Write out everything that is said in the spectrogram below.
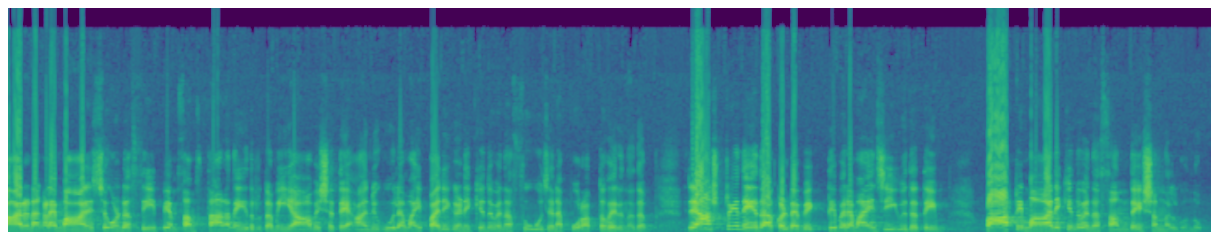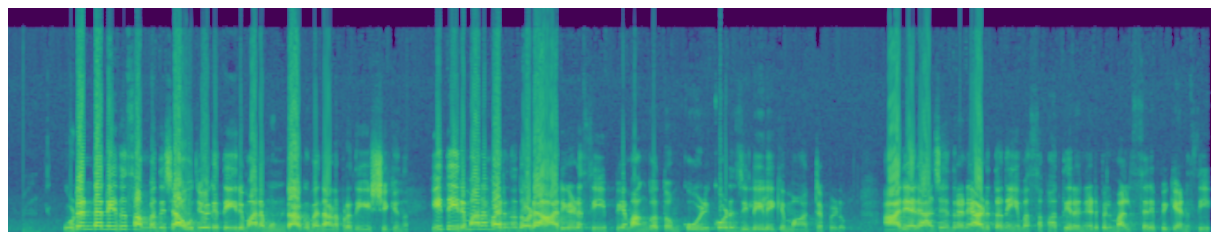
കാരണങ്ങളെ മാനിച്ചുകൊണ്ട് സി പി എം സംസ്ഥാന നേതൃത്വം ഈ ആവശ്യത്തെ അനുകൂലമായി പരിഗണിക്കുന്നുവെന്ന സൂചന പുറത്തു വരുന്നത് രാഷ്ട്രീയ നേതാക്കളുടെ വ്യക്തിപരമായ ജീവിതത്തെയും പാർട്ടി മാനിക്കുന്നുവെന്ന സന്ദേശം നൽകുന്നു. ഉടൻ തന്നെ ഇത് സംബന്ധിച്ച് ഔദ്യോഗിക തീരുമാനം ഉണ്ടാകുമെന്നാണ് പ്രതീക്ഷിക്കുന്നത്. ഈ തീരുമാനം വരുന്നതോടെ ആര്യയുടെ സി പി എം അംഗത്വം കോഴിക്കോട് ജില്ലയിലേക്ക് മാറ്റപ്പെടും. ആര്യ രാജേന്ദ്രനെ അടുത്ത നിയമസഭാ തിരഞ്ഞെടുപ്പിൽ മത്സരിപ്പിക്കാൻ സി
